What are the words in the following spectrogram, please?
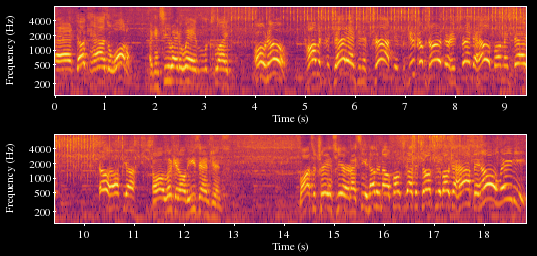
and Duck has a waddle. I can see right away. It looks like, oh no, Thomas the jet engine is trapped. Here comes Arthur, his friend, to help him, and says, "I'll help you." Oh, look at all these engines. Lots of trains here, and I see another malfunction at the junction about to happen. Oh, lady!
